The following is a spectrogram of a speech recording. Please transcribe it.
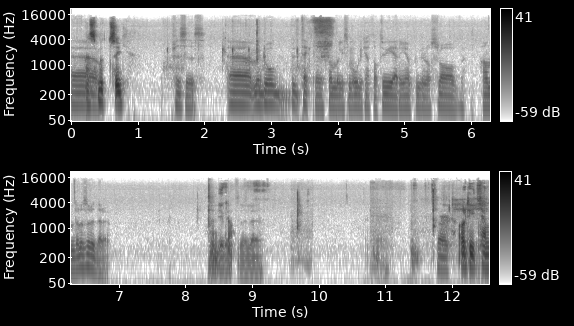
Eh, smutsig. Precis. Eh, Men då betecknades de med liksom olika tatueringar på grund av slavhandel och så vidare. Det det. vet eller Ja, det kan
